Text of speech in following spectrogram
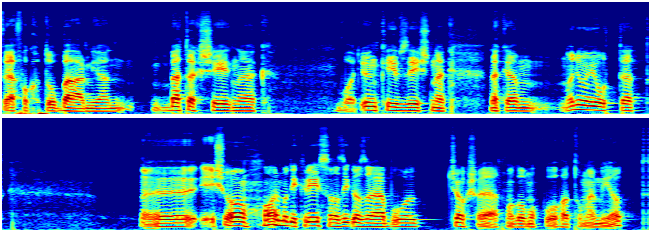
felfogható bármilyen betegségnek, vagy önképzésnek. Nekem nagyon jót tett. És a harmadik része az igazából csak saját magam okolhatom emiatt.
